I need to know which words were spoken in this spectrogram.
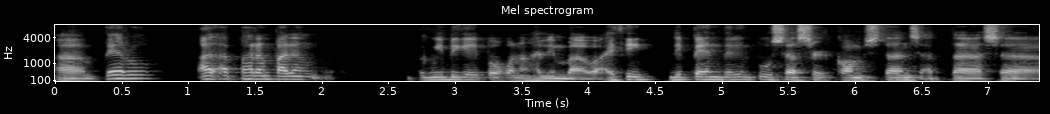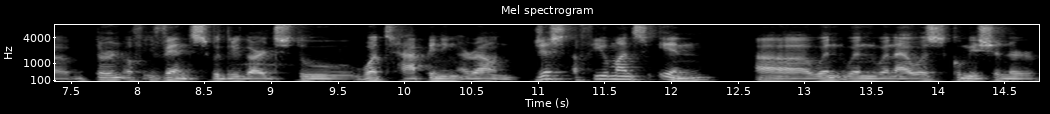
Um, pero ah, parang parang pagbibigay po ako ng halimbawa, I think depende rin po sa circumstance at uh, sa turn of events with regards to what's happening around. Just a few months in, uh, when when when I was commissioner,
